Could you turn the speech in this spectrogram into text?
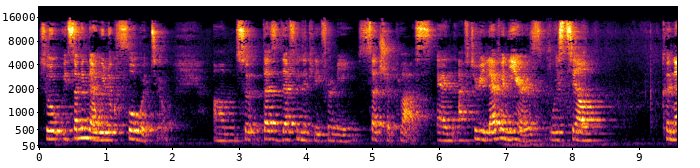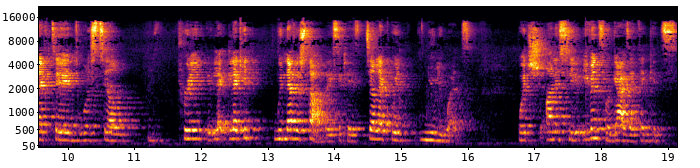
So it's something that we look forward to. Um, so that's definitely for me such a plus. And after 11 years, we're still connected. We're still pre like like it. We never stop basically. Still like we're newlyweds. Which honestly, even for guys, I think it's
